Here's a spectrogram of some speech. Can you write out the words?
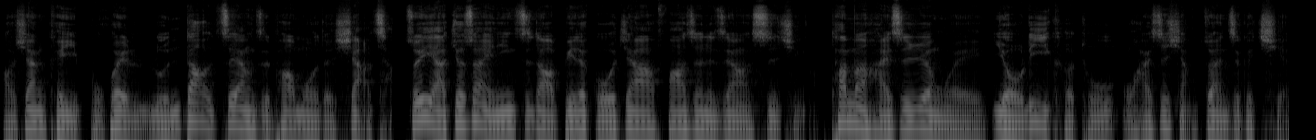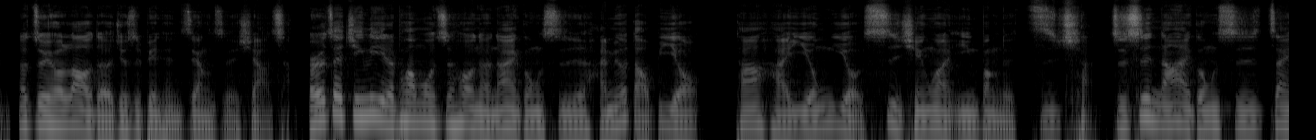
好像可以不会轮到这样子泡沫的下场。所以啊，就算已经知道别的国家发生了这样的事情，他们还是认为有利可图，我还是想赚这个钱。那最后落的就是变成这样子的下场。而在经历了泡沫之后呢，南海公司还没有倒闭哦。他还拥有四千万英镑的资产，只是南海公司在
